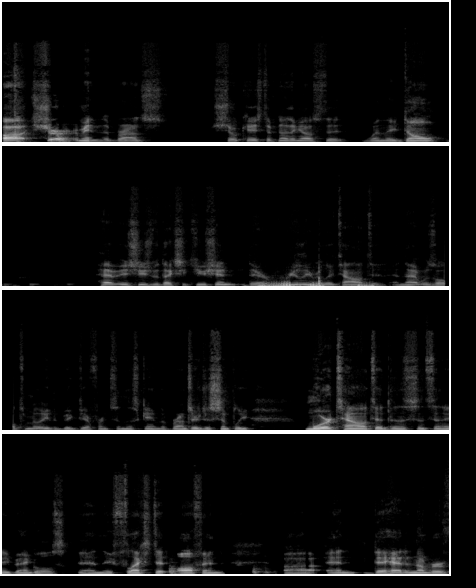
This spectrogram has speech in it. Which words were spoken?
Uh sure. I mean, the Browns showcased, if nothing else, that when they don't have issues with execution, they're really, really talented. And that was ultimately the big difference in this game. The Browns are just simply more talented than the Cincinnati Bengals, and they flexed it often. Uh, and they had a number of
